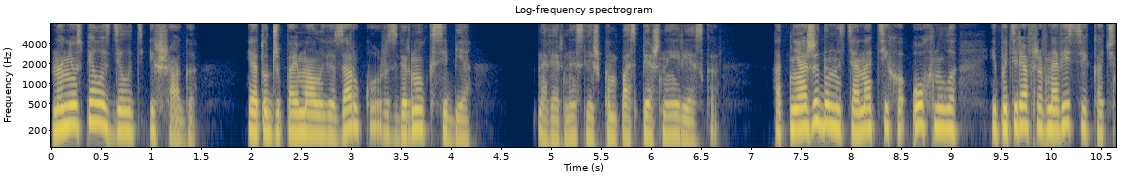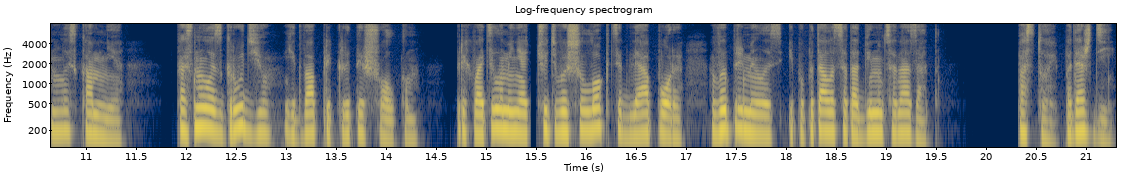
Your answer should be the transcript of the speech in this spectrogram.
Но не успела сделать и шага. Я тут же поймал ее за руку, развернул к себе. Наверное, слишком поспешно и резко. От неожиданности она тихо охнула и, потеряв равновесие, качнулась ко мне. Коснулась грудью, едва прикрытой шелком. Прихватила меня чуть выше локтя для опоры, выпрямилась и попыталась отодвинуться назад. «Постой, подожди»,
